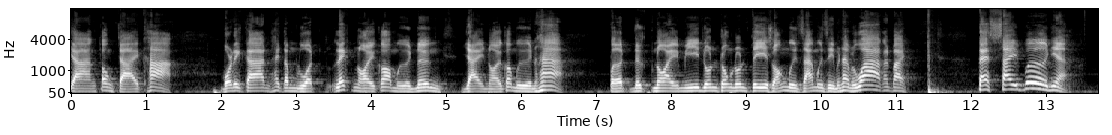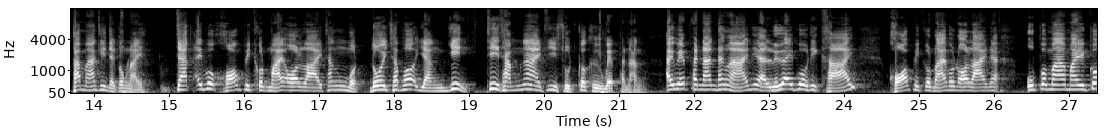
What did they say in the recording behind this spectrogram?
อย่างต้องจ่ายค่าบริการให้ตำรวจเล็กหน่อยก็หมื่นหนึ่งใหญ่หน่อยก็หมื่นห้าเปิดดึกหน่อยมีดนตรงดนตรีสองหมื่นสามหมื่นสี่หมื่นห้าว่ากันไป แต่ไซเบอร์เนี่ยทำมาหากินจากตรงไหน จากไอ้พวกของผิดกฎหมายออนไลน์ทั้งหมด โดยเฉพาะอย่างยิ่งที่ทำง่ายที่สุดก็คือเว็บพนันไอ้เว็บพนันทั้งหลายเนี่ยหรือไอ้พวกที่ขายของผิดกฎหมายบนออนไลน์เนี่ย อุปมาอุปไมยก็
